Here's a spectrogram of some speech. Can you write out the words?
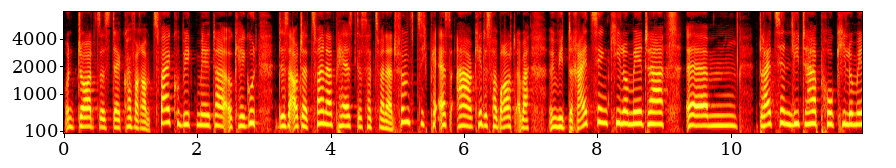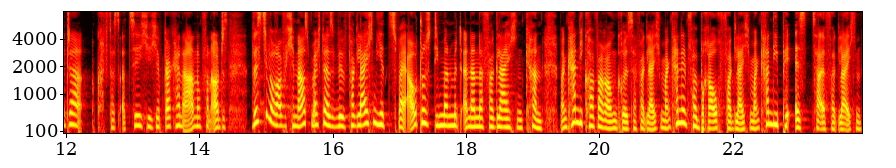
und dort ist der Kofferraum zwei Kubikmeter. Okay, gut. Das Auto hat 200 PS, das hat 250 PS. Ah, okay, das verbraucht aber irgendwie 13 Kilometer, ähm, 13 Liter pro Kilometer. Oh Gott, was erzähle ich hier? Ich habe gar keine Ahnung von Autos. Wisst ihr, worauf ich hinaus möchte? Also wir vergleichen hier zwei Autos, die man miteinander vergleichen kann. Man kann die Kofferraumgröße vergleichen, man kann den Verbrauch vergleichen, man kann die PS-Zahl vergleichen.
